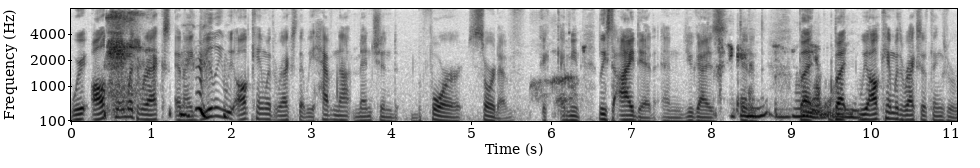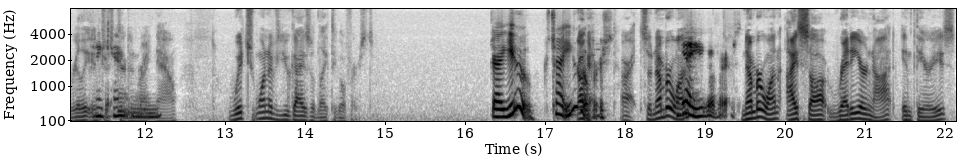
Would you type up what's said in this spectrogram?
We all came with rex and ideally we all came with rex that we have not mentioned before sort of. I mean at least i did and you guys didn't. but but we all came with rex of things we're really interested in right now. Which one of you guys would like to go first Try you. Try you go first. all right so number one Yeah, you go first. Number one, I saw Ready or Not in theories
